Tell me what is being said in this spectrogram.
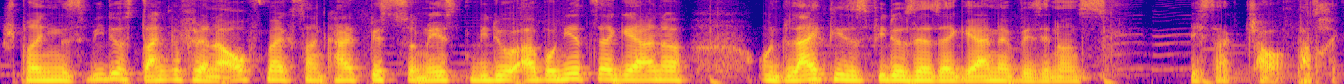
sprengen des Videos. Danke für deine Aufmerksamkeit. Bis zum nächsten Video. Abonniert sehr gerne und like dieses Video sehr, sehr gerne. Wir sehen uns. Ich sage ciao, Patrick.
